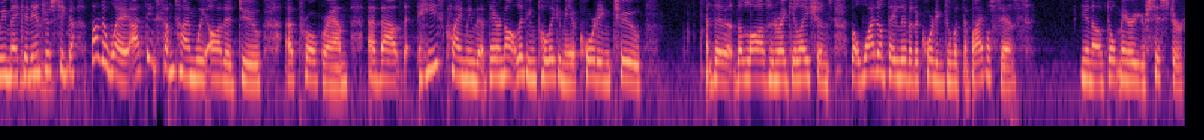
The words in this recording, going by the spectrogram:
We make an interesting. By the way, I think sometime we ought to do a program about. He's claiming that they're not living polygamy according to the the laws and regulations, but why don't they live it according to what the Bible says? You know, don't marry your sister.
